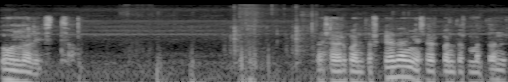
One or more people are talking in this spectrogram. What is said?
Uno listo. A saber cuántos quedan y a saber cuántos matones.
